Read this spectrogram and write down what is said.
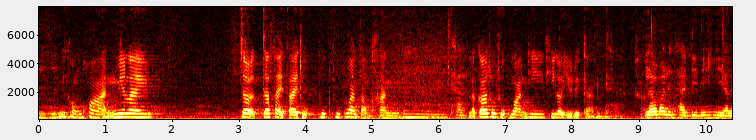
อือฮึมีของขวัญ มีอะไร จะจะใส่ใจทุกทุกทุกวันสำคัญอืมค่ะแล้วก็ทุกๆวันที่ที่เราอยู่ด้วยกันค่ะค่ะ แล้ววาเลนไทน์ปีนี้มีอะไร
